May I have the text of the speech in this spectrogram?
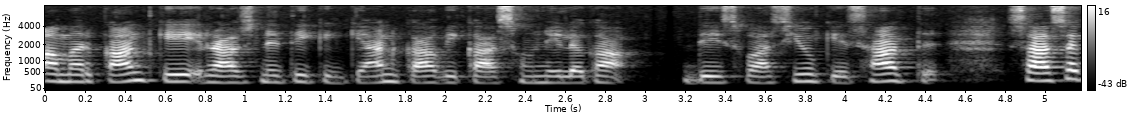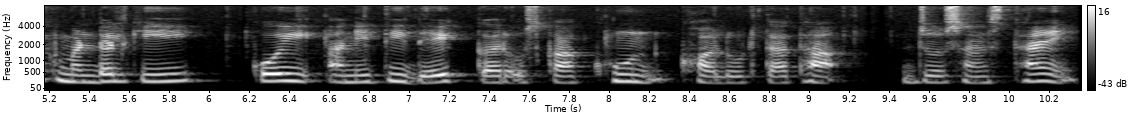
अमरकांत के राजनीतिक ज्ञान का विकास होने लगा। देशवासियों के साथ शासक मंडल की कोई अनिति देखकर उसका खून खोल उठता था। जो संस्थाएँ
